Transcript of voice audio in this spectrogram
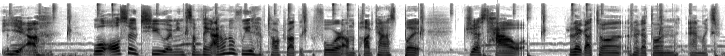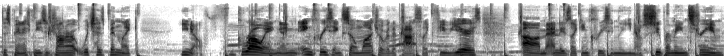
Yeah. Well, also too, I mean something I don't know if we have talked about this before on the podcast, but just how reggaeton, reggaeton, and like the Spanish music genre, which has been like, you know, growing and increasing so much over the past like few years, um, and is like increasingly, you know, super mainstream,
